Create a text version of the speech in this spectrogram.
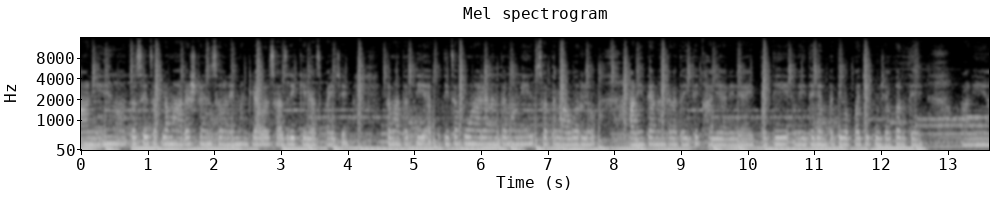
आणि तसेच आपला महाराष्ट्रीयन सण आहे म्हटल्यावर साजरी केलाच पाहिजे. तर मग आता ती तिचा फोन आल्यानंतर मग मी स्वतःला आवरलं आणि त्यानंतर आता इथे खाली आलेली आहे. तर ती इथे गणपती बाप्पाची पूजा करते आणि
